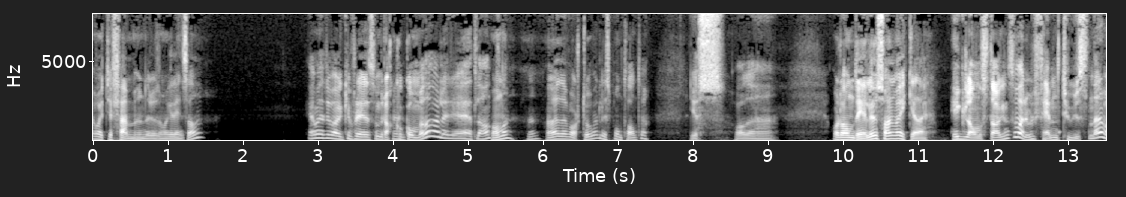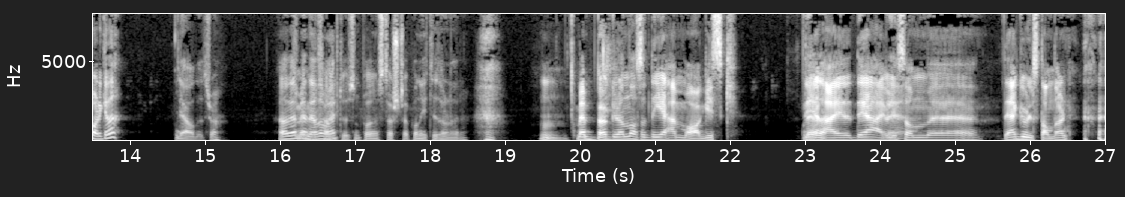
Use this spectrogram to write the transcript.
Det var ikke 500 som var grensa? da? Ja, men Det var jo ikke flere som rakk å komme, da, eller et eller annet. Nei. Nei, det ble jo veldig spontant, ja. Jøss, var det Orlandelius, han var ikke der. I glansdagen så var det vel 5000 der, var det ikke det? Ja, det tror jeg. Ja, det mener jeg det var. 5000 på den største på 90-tallet. Mm. Men Bugrun, altså, det er magisk. Det, Det er det. er, det er jo liksom eh, Det er gullstandarden.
